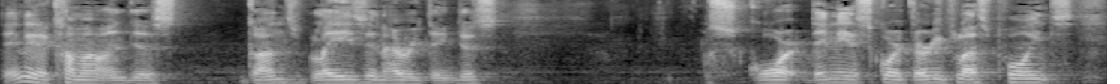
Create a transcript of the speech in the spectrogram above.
they need to come out and just guns blazing everything. Just score they need to score 30 plus points.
